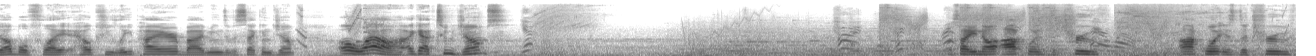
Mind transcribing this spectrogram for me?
Double flight helps you leap higher by means of a second jump. Oh wow, I got two jumps. That's how you know Aqua is the truth. Aqua is the truth.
